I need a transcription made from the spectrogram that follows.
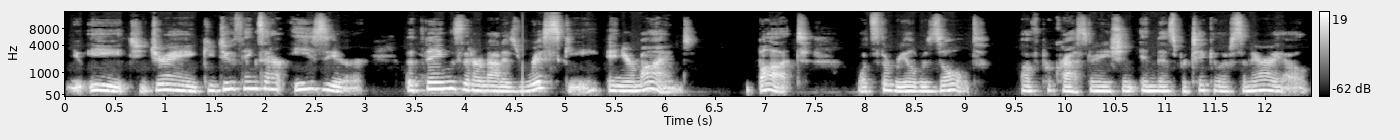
you eat, you drink, you do things that are easier, the things that are not as risky in your mind. But what's the real result of procrastination in this particular scenario?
